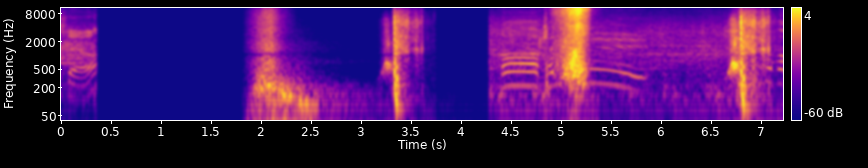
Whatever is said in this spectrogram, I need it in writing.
있어요. 어, 견제를 필요가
